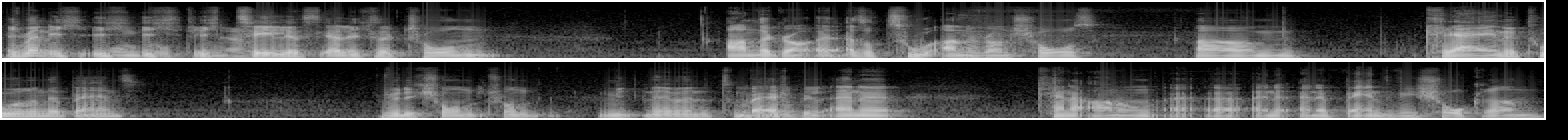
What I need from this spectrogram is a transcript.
Ich meine, ich, ich, ich, ich zähle jetzt ehrlich gesagt schon Underground, äh, also zu Underground-Shows ähm, kleine tourende Bands. Würde ich schon, schon mitnehmen. Mhm. Zum Beispiel eine, keine Ahnung, äh, äh, eine, eine Band wie Shokran,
